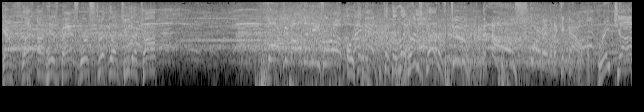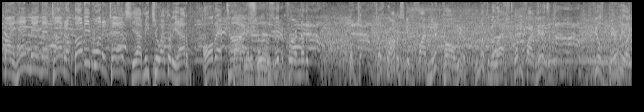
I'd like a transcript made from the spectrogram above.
down flat on his back. Swerve Strickland to the top. Forfeit, all the knees are up. Oh, he got, him. he got that leg hook. He's got him. Two. And oh, Swerve able to kick out. A great job by Hangman that time, and I thought he'd won it, Taz. Yeah, me too. I thought he had him. All that time, Swerve was looking for another. Oh, Justin Roberts getting a five-minute call. We, we must have been last 25 minutes feels barely like,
